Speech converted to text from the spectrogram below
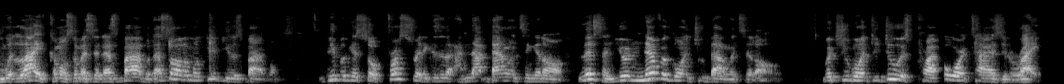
with life. Come on, somebody said that's Bible. That's all I'm gonna give you is Bible. People get so frustrated because I'm not balancing it all. Listen, you're never going to balance it all. What you're going to do is prioritize it right.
